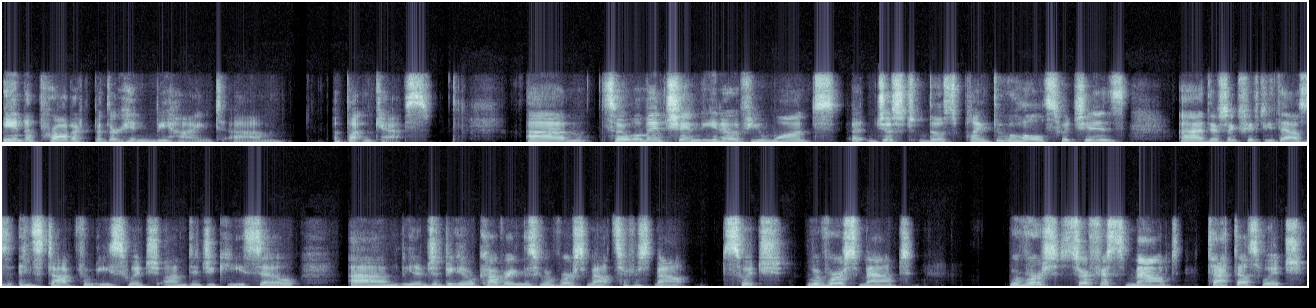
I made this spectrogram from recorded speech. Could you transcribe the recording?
in a product, but they're hidden behind um, button caps. Um, so we'll mention, you know, if you want uh, just those plain through hole switches, uh, there's like 50,000 in stock from eSwitch on DigiKey. So, um, you know, just because we're covering this reverse mount, surface mount switch, reverse mount, reverse surface mount tactile switch.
